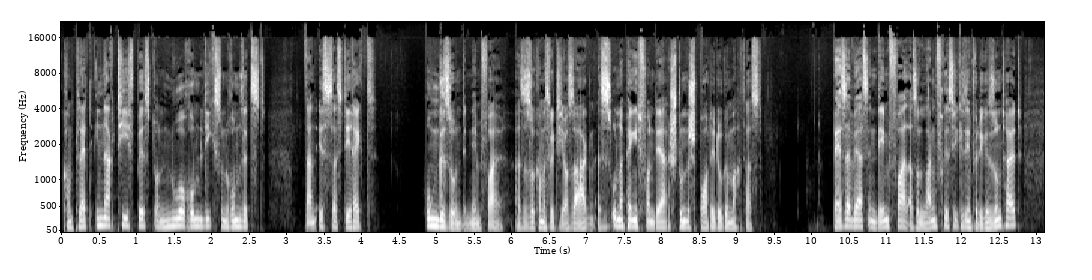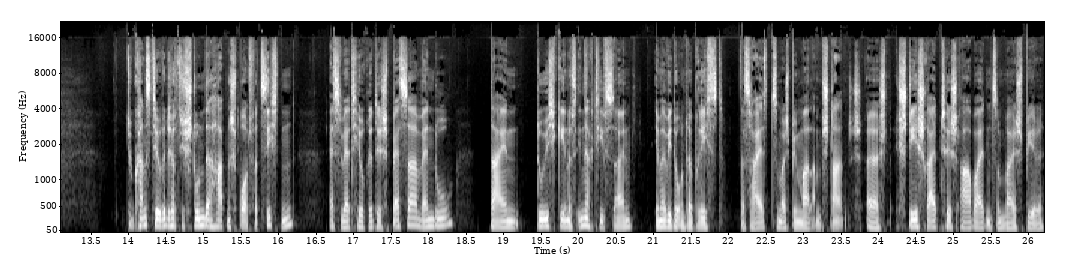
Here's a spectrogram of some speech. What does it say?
komplett inaktiv bist und nur rumliegst und rumsitzt, dann ist das direkt ungesund in dem Fall. Also so kann man es wirklich auch sagen. Es ist unabhängig von der Stunde Sport, die du gemacht hast. Besser wäre es in dem Fall, also langfristig gesehen für die Gesundheit. Du kannst theoretisch auf die Stunde harten Sport verzichten. Es wäre theoretisch besser, wenn du dein durchgehendes Inaktivsein immer wieder unterbrichst. Das heißt zum Beispiel mal am Stand, äh, Stehschreibtisch arbeiten zum Beispiel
